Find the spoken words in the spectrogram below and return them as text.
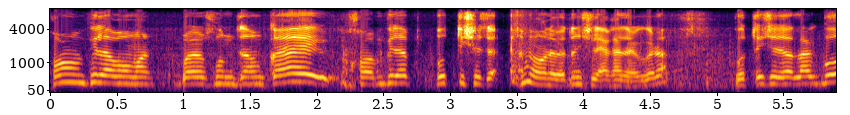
ফর্ম ফিল আপ আমার ফোন ফর্ম ফিল আপ বত্রিশ হাজার মানে বেতন ছিল এক হাজার করে। বত্রিশ হাজার লাগবো।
